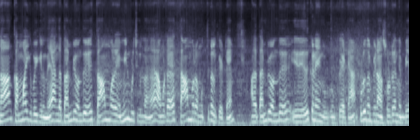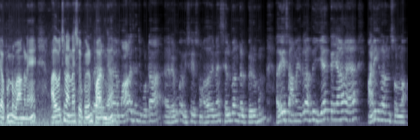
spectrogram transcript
நான் கம்மாய்க்கு போய்க்கிருந்தேன். அங்கே தம்பி வந்து தாமரை மீன் பிடிச்சிருந்தாங்க அவங்கள்ட்ட தாமரை முத்துக்கள் கேட்டேன். அந்த தம்பி வந்து இது எதுக்குன்னு எங்களுக்கு கேட்டேன். குடு தம்பி நான் சொல்கிறேன் தம்பி அப்படின்னு வாங்கினேன். அதை வச்சு நான் என்ன செய்ய பாருங்கள் மாலை செஞ்சு போட்டால் ரொம்ப விசேஷம். அதாவது என்ன? செல்வங்கள் பெருகும். அதே சமயத்தில் வந்து இயற்கையான அணிகள்னு சொல்லலாம்.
